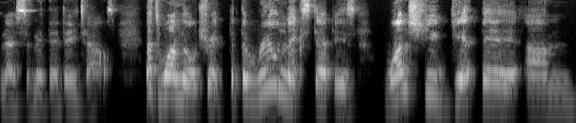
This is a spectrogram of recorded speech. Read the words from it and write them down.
you know submit their details. That's one little trick but the real next step is once you get their um,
